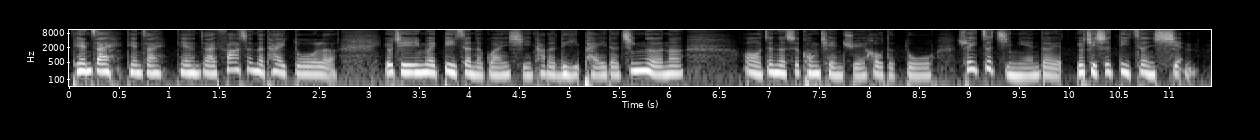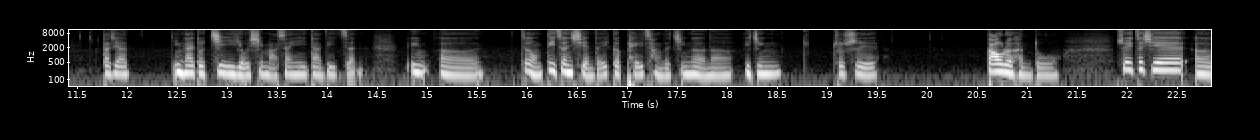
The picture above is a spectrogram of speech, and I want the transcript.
天灾天灾天灾发生的太多了，尤其因为地震的关系，它的理赔的金额呢，哦，真的是空前绝后的多，所以这几年的，尤其是地震险。大家应该都记忆犹新嘛，三一大地震，因呃这种地震险的一个赔偿的金额呢，已经就是高了很多，所以这些呃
